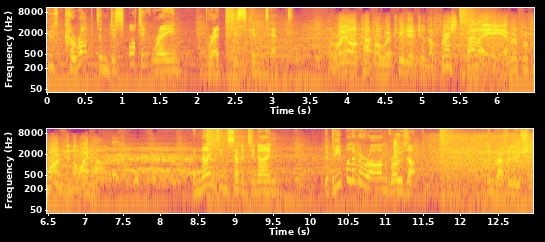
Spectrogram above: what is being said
whose corrupt and despotic reign bred discontent. The royal couple were treated to the first ballet ever performed in the White House. In 1979, the people of Iran rose up in revolution.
